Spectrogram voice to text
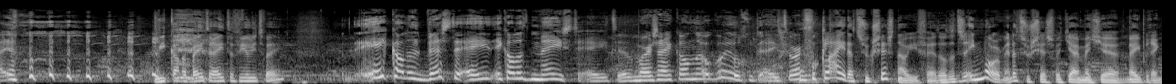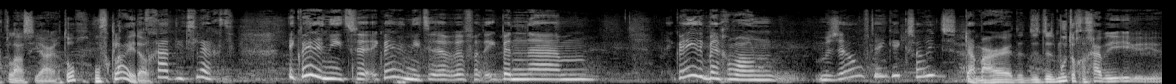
ja. Wie kan er beter eten van jullie twee? Ik kan het beste eten, ik kan het meeste eten. Maar zij kan ook wel heel goed eten hoor. Hoe verklaar je dat succes nou, Yvette? Want dat is enorm, hè? Dat succes wat jij met je meebrengt de laatste jaren, toch? Hoe verklaar je dat? Het gaat niet slecht. Ik weet het niet. eh, Ik weet het niet. Eh, Ik ben. ehm, ik weet niet, ik ben gewoon mezelf, denk ik, zoiets. Ja, maar dat, dat moet toch een. Wie,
